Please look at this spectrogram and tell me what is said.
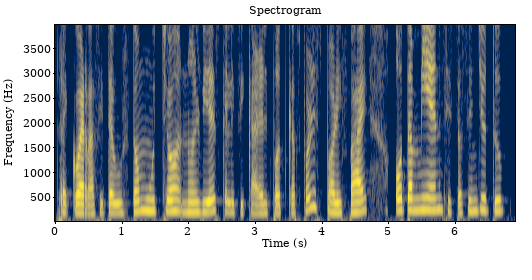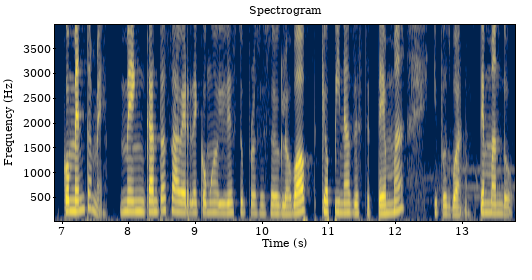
Recuerda, si te gustó mucho, no olvides calificar el podcast por Spotify o también si estás en YouTube, coméntame. Me encanta saber de cómo vives tu proceso de glow up, qué opinas de este tema y pues bueno, te mando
